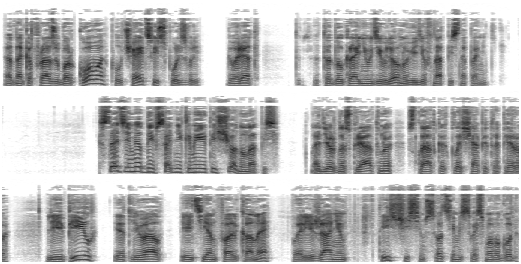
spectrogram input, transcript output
Однако фразу Баркова, получается, использовали. Говорят, тот был крайне удивлен, увидев надпись на памятнике. Кстати, медный всадник имеет еще одну надпись, надежно спрятанную в складках плаща Петра I. Лепил и отливал Этьен Фальконе парижанин 1778 года.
